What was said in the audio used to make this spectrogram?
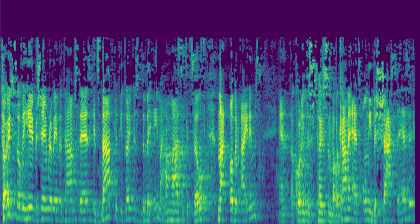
Toises over here, B'Shem Rabbeinu Tam says, it's not if you toifis the behema hamazik itself, not other items, and according to Tyson Babakama adds only B'shas the Hezek.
